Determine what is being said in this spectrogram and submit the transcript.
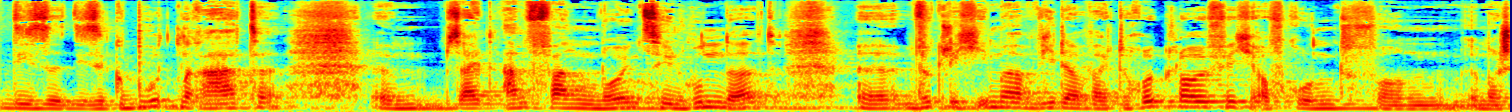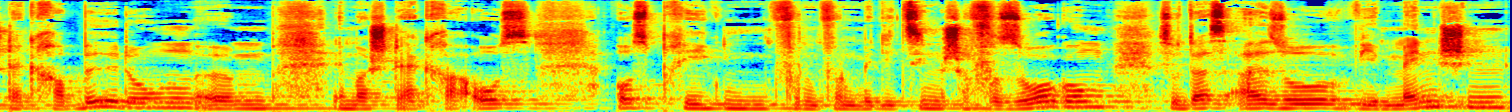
diese, diese Geburtenrate ähm, seit Anfang 1900 äh, wirklich immer wieder weiter rückläufig aufgrund von immer stärkerer Bildung, ähm, immer stärkerer Aus, Ausprägung von, von medizinischer Versorgung, sodass also wir Menschen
